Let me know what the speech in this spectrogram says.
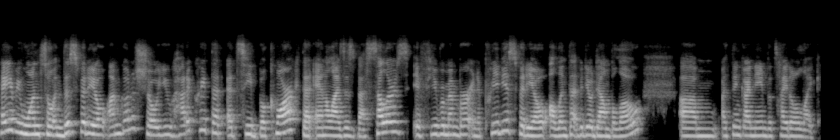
Hey everyone, so in this video, I'm going to show you how to create that Etsy bookmark that analyzes bestsellers. If you remember in a previous video, I'll link that video down below. Um, I think I named the title like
